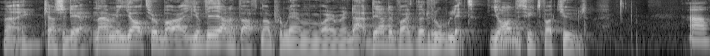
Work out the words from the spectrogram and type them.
Nej, kanske det. Nej, men jag tror bara, vi hade inte haft några problem med vad det där. Det hade varit roligt. Jag Mm. hade tyckt det var kul. Ja,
